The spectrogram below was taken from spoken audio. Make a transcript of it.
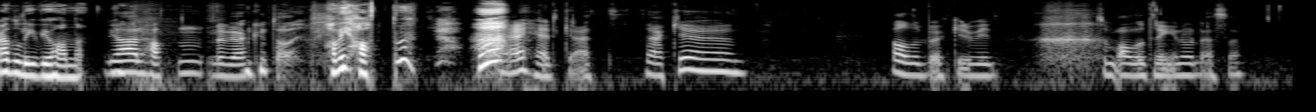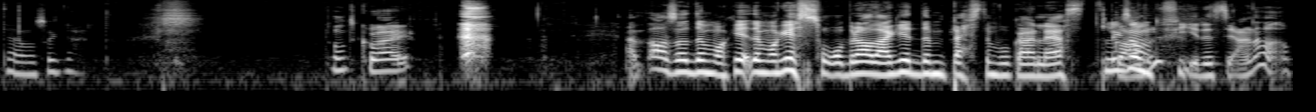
I believe Johanne. Vi har hatt den, men vi har kutta den. Har vi hatt den? Det er helt greit. Det er ikke alle bøker vi, som alle trenger å lese. Det er også greit. Don't cry. Altså, den var, ikke, den var ikke så bra. Det er ikke den beste boka jeg har lest, liksom. Ga den fire stjerner, da.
